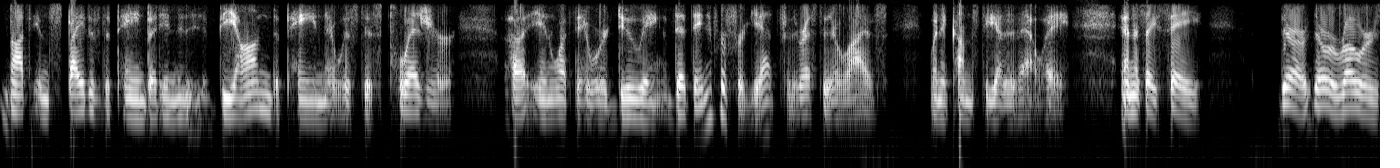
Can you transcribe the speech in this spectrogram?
not in spite of the pain but in beyond the pain there was this pleasure uh, in what they were doing that they never forget for the rest of their lives when it comes together that way. And as I say, there are there are rowers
